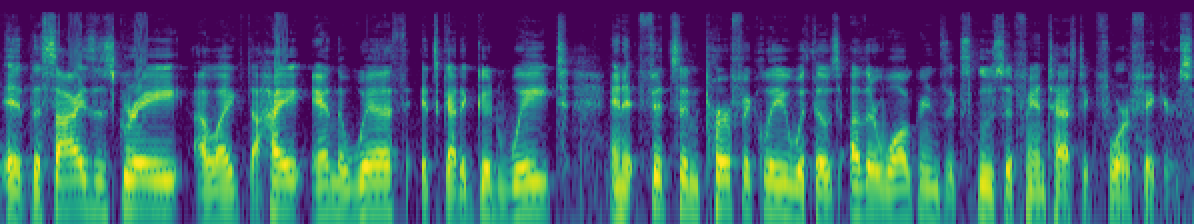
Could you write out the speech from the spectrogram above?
It, the size is great. I like like the height and the width. It's got a good weight and it fits in perfectly with those other Walgreens exclusive Fantastic Four figures.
